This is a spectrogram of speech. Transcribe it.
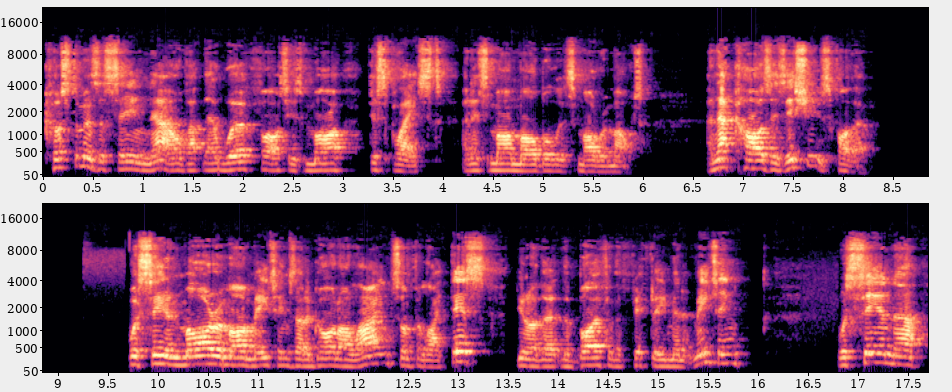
customers are seeing now that their workforce is more displaced and it's more mobile, it's more remote. And that causes issues for them. We're seeing more and more meetings that are going online, something like this, you know, the, the boy for the 15 minute meeting. We're seeing that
